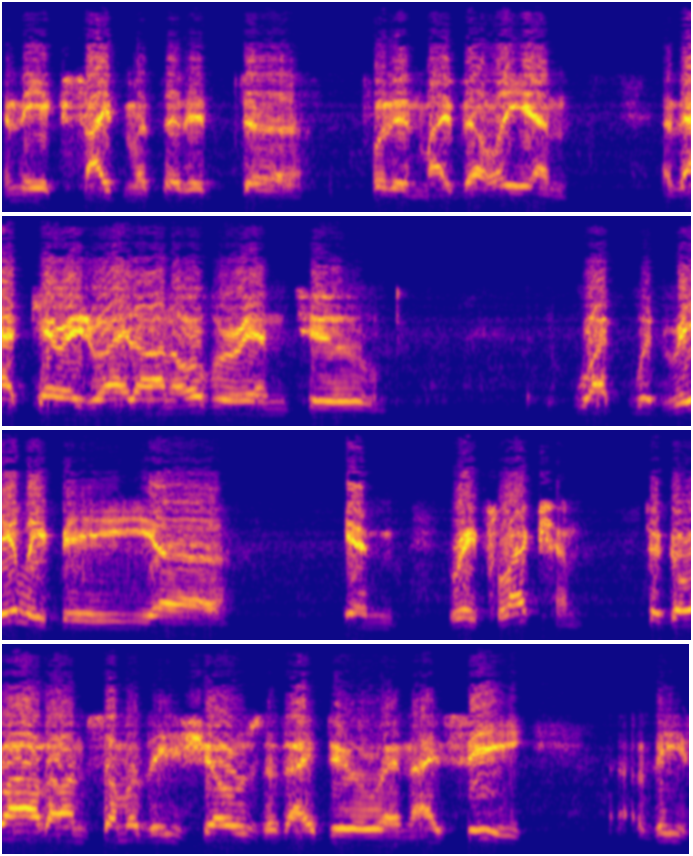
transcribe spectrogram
and the excitement that it uh, put in my belly, and, and that carried right on over into what would really be uh, in reflection to go out on some of these shows that I do, and I see uh, these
